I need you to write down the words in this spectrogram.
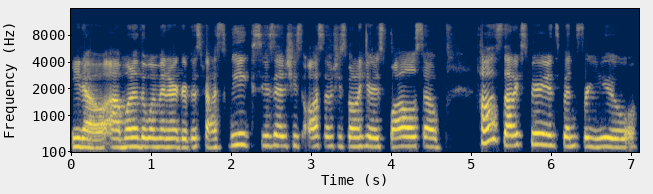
you know, um, one of the women in our group this past week, Susan. She's awesome. She's been on here as well. So, how has that experience been for you?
